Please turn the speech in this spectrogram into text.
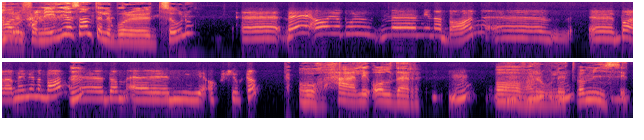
Har du familj och sånt eller bor du solo? Eh, nej, ja, jag bor med mina barn. Eh, eh, bara med mina barn. Mm. Eh, de är 9 och 14. Åh, härlig ålder. Mm. Åh, vad roligt, vad mysigt.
